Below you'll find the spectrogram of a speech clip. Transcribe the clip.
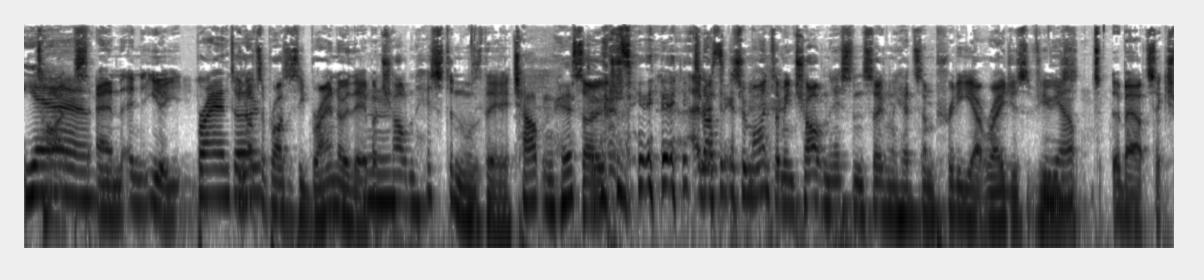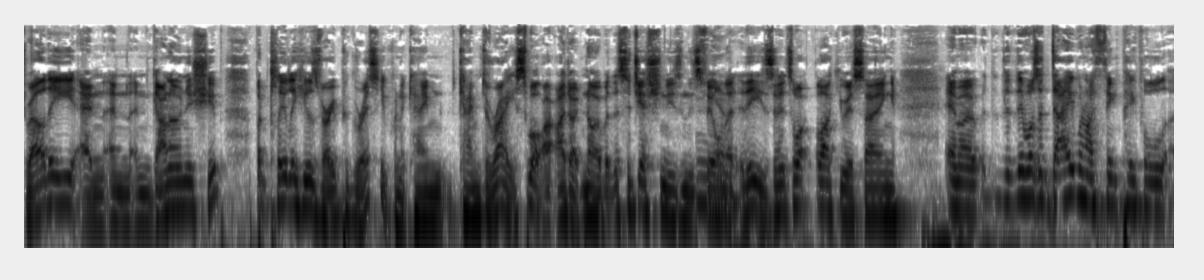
Yeah. types, and and you know, Brando. You're not surprised to see Brando there, but Charlton Heston was there. Charlton Heston. So, and I think this reminds. I mean, Charlton Heston certainly had some pretty outrageous views Yep. t- about sexuality and, and, and gun ownership, but clearly he was very progressive when it came came to race. Well, I, I don't know, but the suggestion is in this film Yeah. that it is, and it's what, like you were saying, Emma. Th- there was a day when I think people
